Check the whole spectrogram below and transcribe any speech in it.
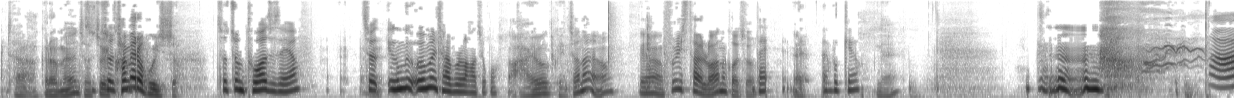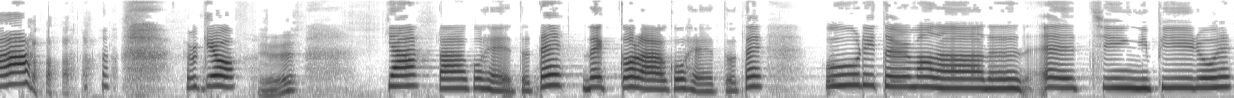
네. 자, 그러면 저쪽에 저- 저- 카메라 보이시죠? 저 좀 도와주세요. 저 음, 음을 잘 몰라가지고. 아유, 괜찮아요. 그냥 프리스타일로 하는 거죠. 네, 네. 해볼게요. 네. 아, 해볼게요. 예. 야라고 해도 돼, 내 거라고 해도 돼. 우리들만 아는 애칭이 필요해.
